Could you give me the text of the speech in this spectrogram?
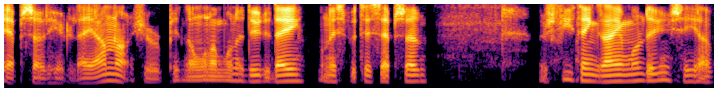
episode here today. I'm not sure. Depends on what I'm going to do today on this with this episode. There's a few things I am going to do. See, I've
